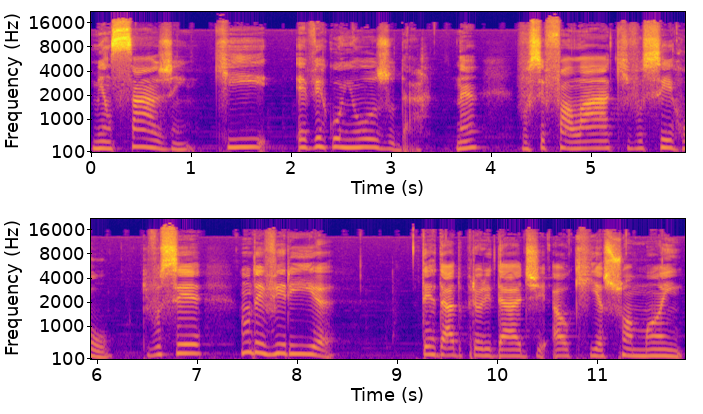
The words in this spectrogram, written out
mensagem que é vergonhoso dar, né? Você falar que você errou, que você não deveria ter dado prioridade ao que a sua mãe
